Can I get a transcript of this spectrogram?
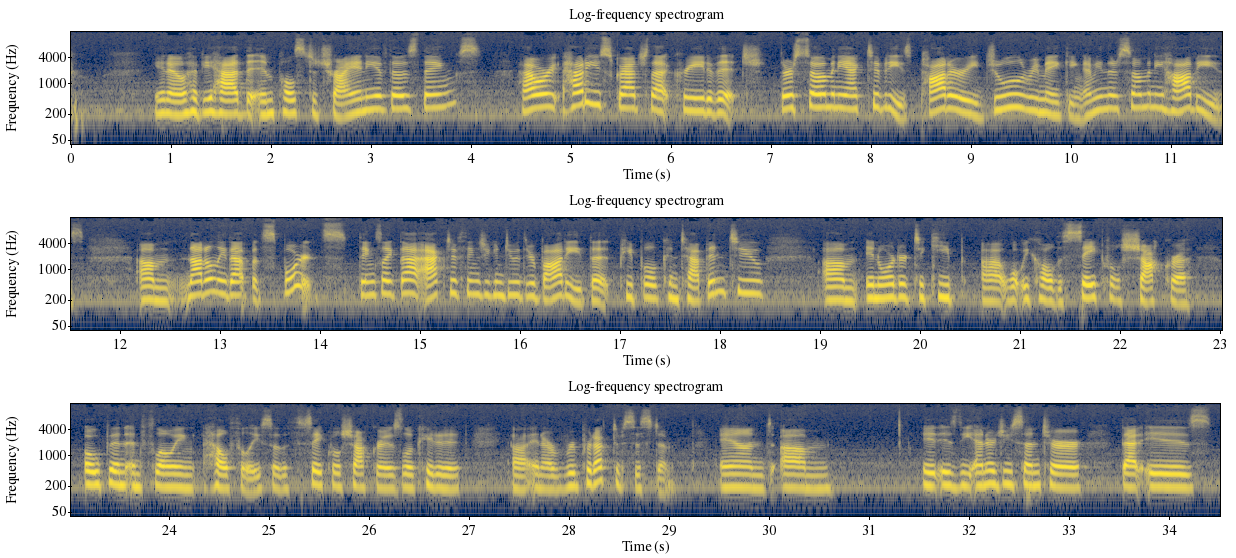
You know, have you had the impulse to try any of those things? How are how do you scratch that creative itch? There's so many activities, pottery, jewelry making. I mean, there's so many hobbies. Um, not only that, but sports, things like that, active things you can do with your body that people can tap into um, in order to keep uh, what we call the sacral chakra open and flowing healthily. So the sacral chakra is located uh, in our reproductive system, and um, it is the energy center that is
